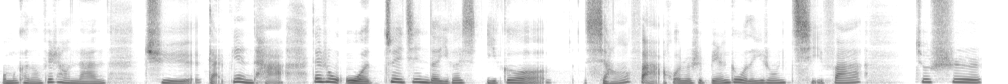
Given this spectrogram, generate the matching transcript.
我们可能非常难去改变它。但是我最近的一个一个。想法，或者是别人给我的一种启发，就是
